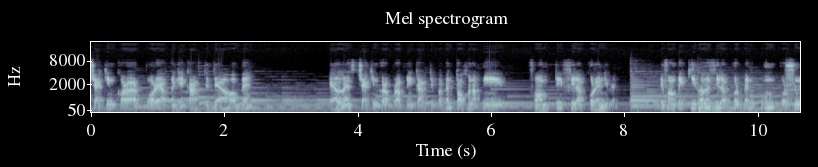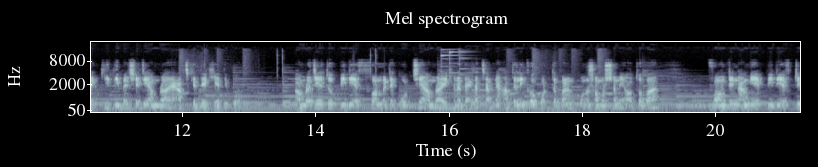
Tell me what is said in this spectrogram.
চেক ইন করার পরে আপনাকে এই কার্ডটি দেওয়া হবে। এয়ারলাইন্স চেক ইন করার পর আপনি কার্ডটি পাবেন। তখন আপনি এই ফর্মটি ফিল আপ করে নেবেন। এই ফর্মটি কীভাবে ফিল আপ করবেন, কোন পোর্শনে কি দিবেন সেটি আমরা আজকে দেখিয়ে দিব। আমরা যেহেতু পিডিএফ ফরম্যাটে করছি, আমরা এখানে দেখাচ্ছি আপনি হাতে লিখেও করতে পারেন, কোনো সমস্যা নেই। অথবা ফর্মটি নামিয়ে পিডিএফটি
